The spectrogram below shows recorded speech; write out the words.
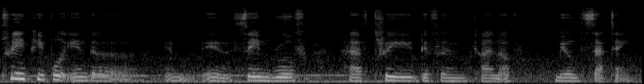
three people in the in in same roof have three different kind of meal setting.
